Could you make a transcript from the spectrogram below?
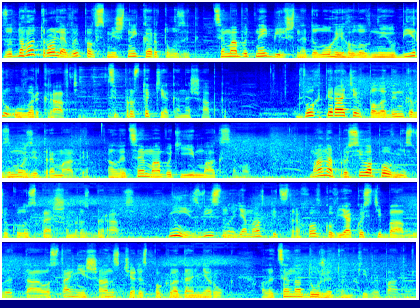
З одного троля випав смішний картузик. Це, мабуть, найбільш недолугий головний убір у Варкрафті. Це просто кека, не шапка. Двох піратів паладинка в змозі тримати, але це, мабуть, її максимум. Мана просіла повністю, коли з першим розбирався. Ні, звісно, я мав підстраховку в якості бабли та останній шанс через покладання рук, але це на дуже тонкі випадки.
